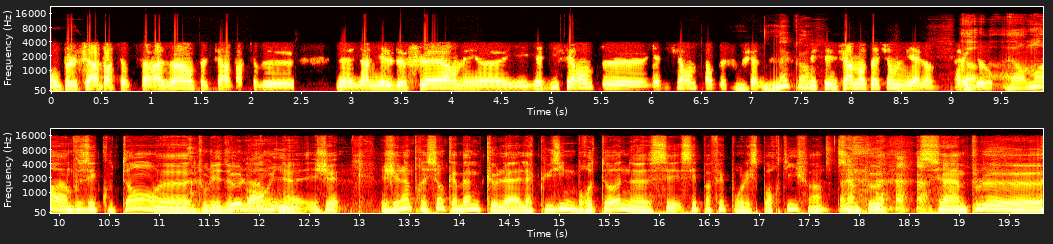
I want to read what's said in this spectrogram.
On peut le faire à partir de sarrasin, on peut le faire à partir de d'un miel de fleurs, mais euh, il y a différentes euh, il y a différentes sortes de. D'accord. Mais c'est une fermentation de miel hein, avec de l'eau. Alors, alors moi, en vous écoutant euh, tous les deux, là, Oh oui. j'ai- J'ai l'impression quand même que la, la cuisine bretonne, euh, c'est c'est pas fait pour les sportifs. Hein. C'est un peu, c'est un peu. euh,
